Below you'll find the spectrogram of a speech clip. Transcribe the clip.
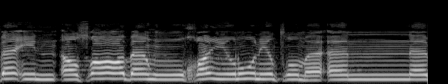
فإن أصابه خير اطمأن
